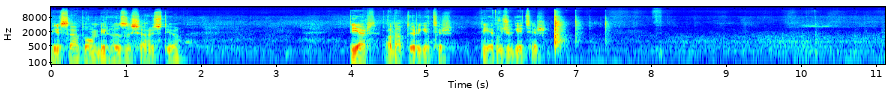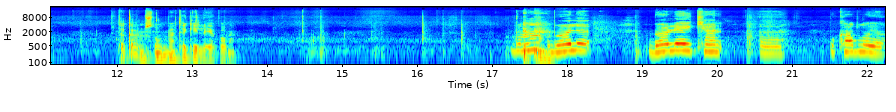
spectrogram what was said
1 saat 11 hızlı şarj diyor. Diğer adaptörü getir. Diğer ucu getir. Takar mısın oğlum? Ben tek elle yapamam. Bunu böyle böyleyken e, bu kabloyu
